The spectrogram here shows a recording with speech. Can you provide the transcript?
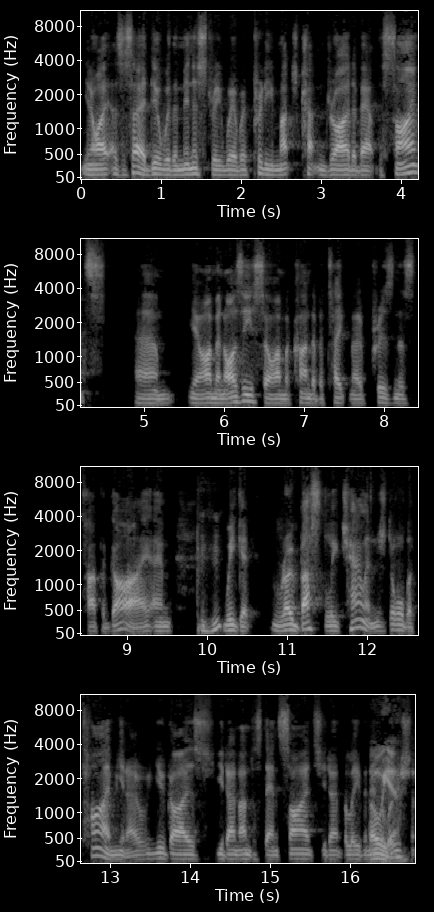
you know, I, as I say, I deal with a ministry where we're pretty much cut and dried about the science. Um, you know, I'm an Aussie, so I'm a kind of a take no prisoners type of guy, and Mhm. we get robustly challenged all the time. You know, you guys, you don't understand science, you don't believe in Oh, yeah. evolution.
